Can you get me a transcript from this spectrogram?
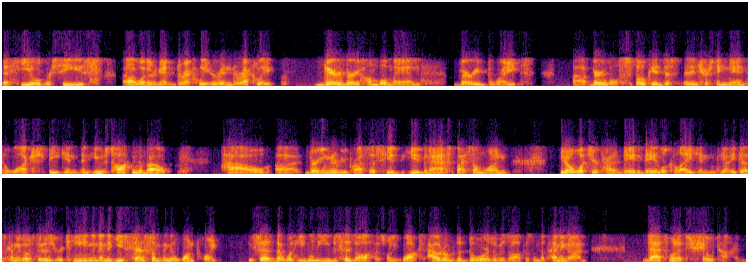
that he oversees, uh, whether again directly or indirectly. Very, very humble man, very bright, uh, very well spoken, just an interesting man to watch speak. And, and he was talking about how uh, during an interview process he had, he had been asked by someone, you know, what's your kind of day to day look like? And you know, he does kind of go through his routine, and then he says something at one point. He says that when he leaves his office, when he walks out of the doors of his office in the Pentagon, that's when it's showtime.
